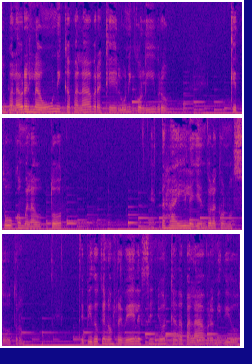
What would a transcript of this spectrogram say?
Tu palabra es la única palabra que el único libro que tú como el autor estás ahí leyéndola con nosotros. Te pido que nos reveles, Señor, cada palabra, mi Dios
